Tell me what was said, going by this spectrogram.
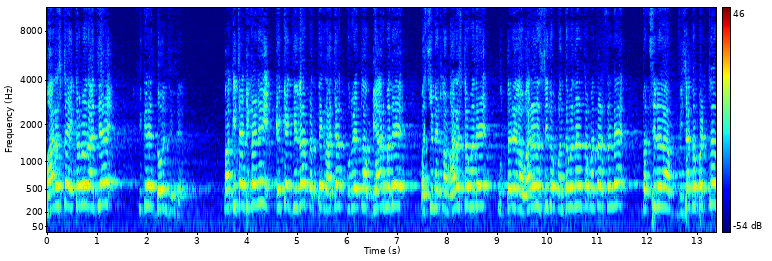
महाराष्ट्र एकमेव राज्य आहे. तिकडे दोन जिल्हे बाकीच्या ठिकाणी एक एक जिल्हा प्रत्येक राज्यात पूर्वेतला बिहारमध्ये पश्चिमेतला महाराष्ट्रामध्ये उत्तरेला वाराणसी जो पंतप्रधानांचा मतदारसंघ आहे दक्षिणेला विशाखापट्टणम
